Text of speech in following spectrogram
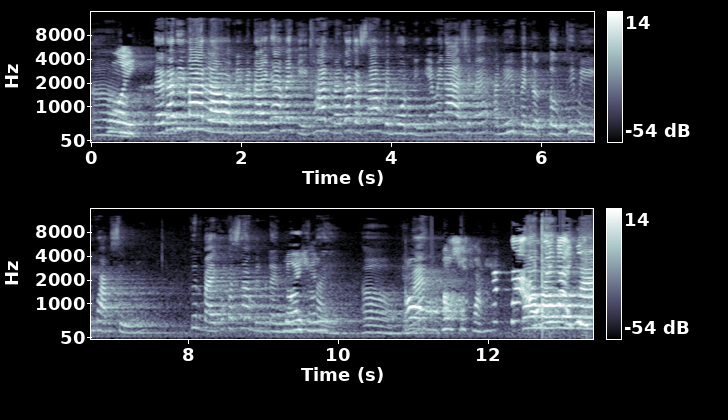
เออโอ้ย แต่ถ้าที่บ้านเราอะมีบันไดแค่ไม่กี่ขั้น มันก็จะสร้างเป็นวนอย่างเงี้ยไม่ได้ใช่ไหมอันนี้เป็นแบบตึกที่มีความสูง ขึ้นไปก็ก็สร้างเป็นบันไดวนขึ้นไปเออเห็นไหม ไม่คิดหลังพอมองลงมา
